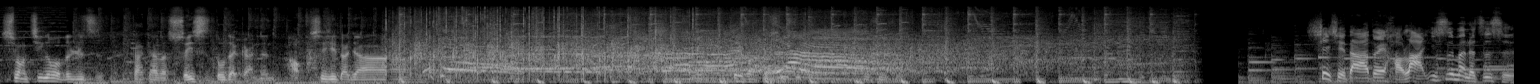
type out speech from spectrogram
希望今后的日子大家呢随时都在感恩。好，谢谢大家。谢谢大家对好辣医师们的支持，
